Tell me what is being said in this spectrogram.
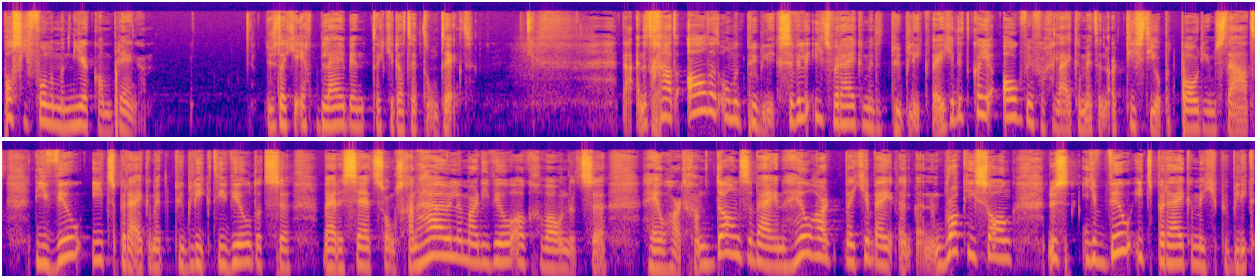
passievolle manier kan brengen. Dus dat je echt blij bent dat je dat hebt ontdekt. Nou, en het gaat altijd om het publiek. Ze willen iets bereiken met het publiek. Weet je, dit kan je ook weer vergelijken met een artiest die op het podium staat. Die wil iets bereiken met het publiek. Die wil dat ze bij de sad songs gaan huilen, maar die wil ook gewoon dat ze heel hard gaan dansen bij een heel hard, weet je, bij een, een rocky song. Dus je wil iets bereiken met je publiek.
